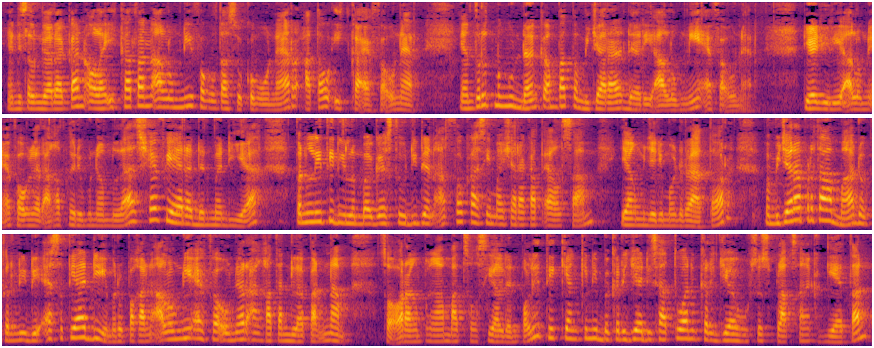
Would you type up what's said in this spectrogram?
yang diselenggarakan oleh Ikatan Alumni Fakultas Hukum UNER atau IKA Eva UNER, yang turut mengundang keempat pembicara dari alumni Eva UNER. Dihadiri alumni Eva UNER Angkat 2016, Chef Yara dan Madia, peneliti di Lembaga Studi dan Advokasi Masyarakat Elsam yang menjadi moderator. Pembicara pertama, Dr. Didi S. Setiadi, merupakan alumni Eva UNER Angkatan 86, seorang pengamat sosial dan politik yang kini bekerja di Satuan Kerja Khusus Pelaksana Kegiatan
